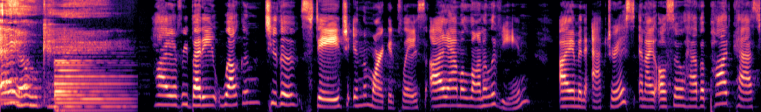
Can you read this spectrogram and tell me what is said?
A-okay. Hi, everybody. Welcome to the stage in the marketplace. I am Ilana Levine. I am an actress, and I also have a podcast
